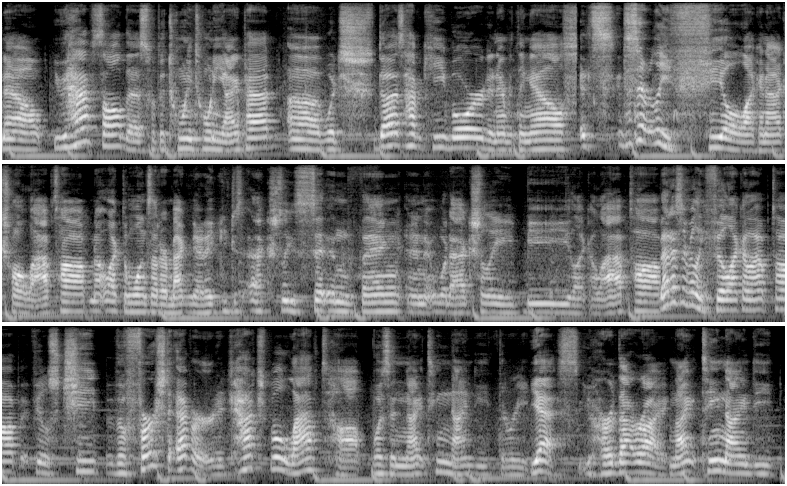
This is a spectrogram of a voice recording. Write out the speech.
now, you have saw this with the 2020 iPad, uh, which does have a keyboard and everything else. It's, it doesn't really feel like an actual laptop, not like the ones that are magnetic. You just actually sit in the thing and it would actually be like a laptop. That doesn't really feel like a laptop. It feels cheap. The first ever detachable laptop was in 1993. Yes, you heard that right. 1993.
